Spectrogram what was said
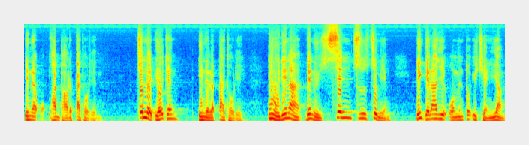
因为翻头来拜托你，真的有一天因为来拜托你，因为你呐，你有先知之明。恁给那些，我们都以前一样，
